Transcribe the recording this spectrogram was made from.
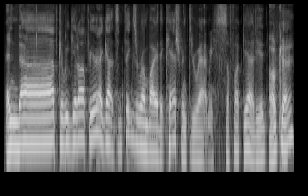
And uh, after we get off here, I got some things to run by that Cashman threw at me. So fuck yeah, dude. Okay.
